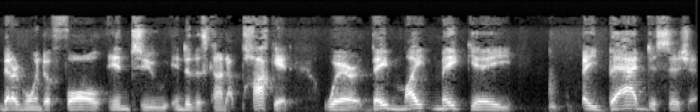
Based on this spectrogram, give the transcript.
that are going to fall into into this kind of pocket where they might make a a bad decision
